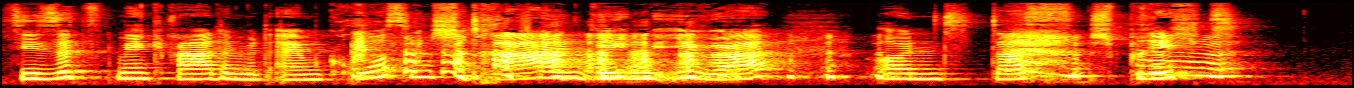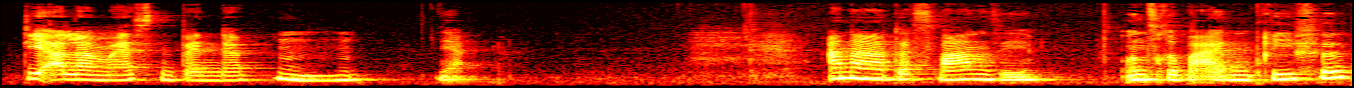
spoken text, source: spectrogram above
Sie sitzt mir gerade mit einem großen Strahlen gegenüber und das spricht die allermeisten Bände. Mhm. Anna, das waren sie. Unsere beiden Briefe,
